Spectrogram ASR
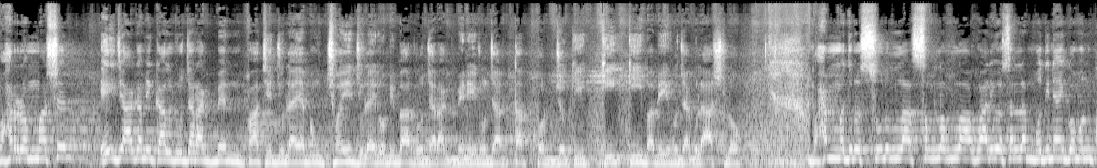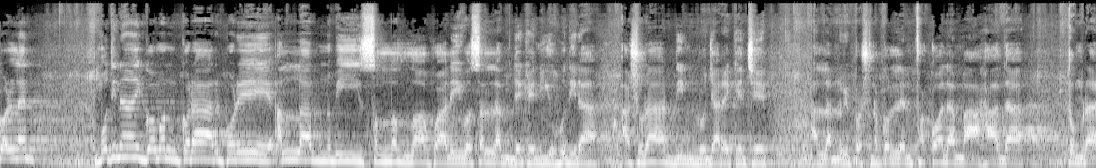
মহরম মাসের এই যে আগামীকাল রোজা রাখবেন, পাঁচই জুলাই এবং ছয় জুলাই রবিবার রোজা রাখবেন, এই রোজার তাৎপর্য কি? কি, কীভাবে এই রোজাগুলো আসলো? মোহাম্মদ রসুল্লাহ সাল্লাহ আলী ওসাল্লাম মদিনায় গমন করলেন। মদিনায় গমন করার পরে আল্লাহর নবী সাল্লাহ আলী ওসাল্লাম দেখেন ইহুদিরা আশুরার দিন রোজা রেখেছে। আল্লাহ নবী প্রশ্ন করলেন, ফাকলা মা হাদা? তোমরা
